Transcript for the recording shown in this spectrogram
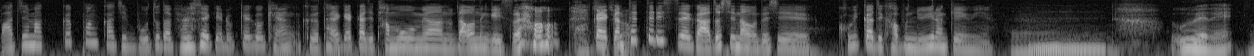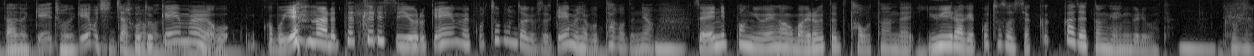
마지막 끝판까지 모두 다 별 세 개로 깨고 걔랑 그 달걀까지 다 모으면 나오는 게 있어요. 아, 그러니까 약간? 테트리스의 그 아저씨 나오듯이 거기까지 가본 유일한 게임이에요. 오. 음. 의외네. 음. 나는 게 저는 게임을 진짜 안 저도 좋아하거든요. 게임을 뭐, 그러니까 뭐 옛날에 테트리스 이후로 게임에 꽂혀본 적이 없어요. 게임을 잘 못하거든요. 음. 그래서 애니팡 유행하고 막 이럴 때도 다 못하는데 유일하게 꽂혀서 진짜 끝까지 했던 게 앵그리버드. 음. 그러면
